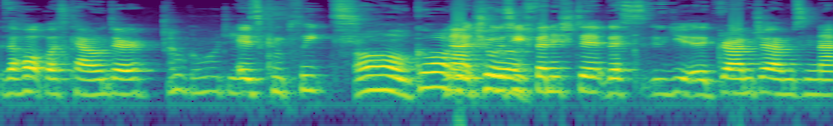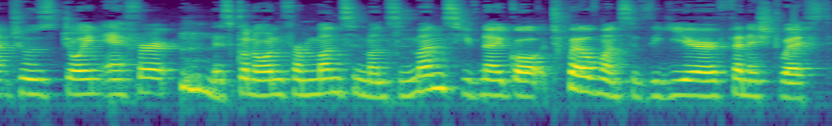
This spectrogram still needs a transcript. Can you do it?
the Hot Bus calendar Oh god, is complete. Oh god, it's Nachos, a- you finished it. This uh, Graham Jams and Nachos joint effort that's gone on for months and months and months. You've now got 12 months of the year finished with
